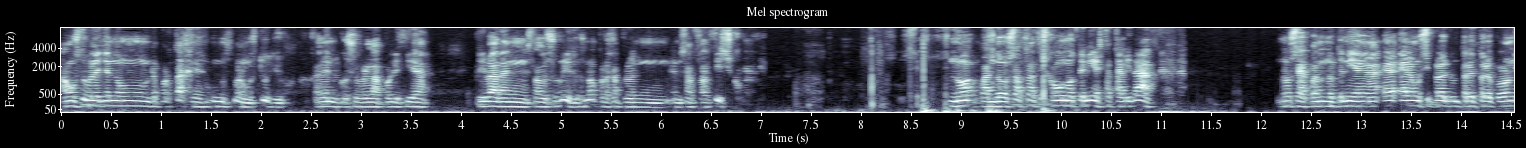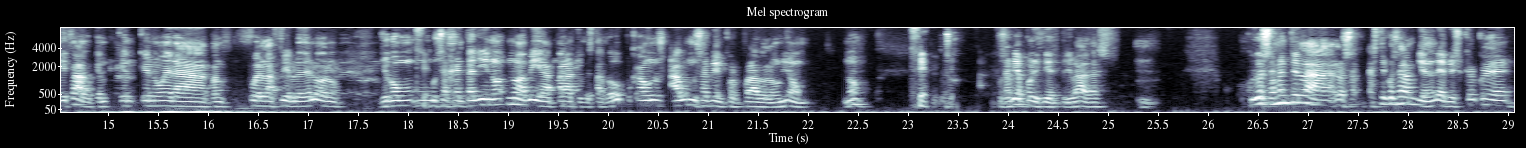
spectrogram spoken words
aún estuve leyendo un reportaje, un, bueno, un estudio académico sobre la policía privada en Estados Unidos, ¿no? por ejemplo, en, en San Francisco. Sí. No, cuando San Francisco aún no tenía estatalidad no sé, cuando no tenía, e-, era un, simplemente un territorio colonizado, que, que, no era, cuando fue la fiebre del oro, llegó mucha gente allí, no, no había aparato de Estado, porque aún, aún no se había incorporado a la Unión, ¿no? Sí. Pues, pues había policías privadas. Curiosamente, la, los castigos eran bien leves, creo que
